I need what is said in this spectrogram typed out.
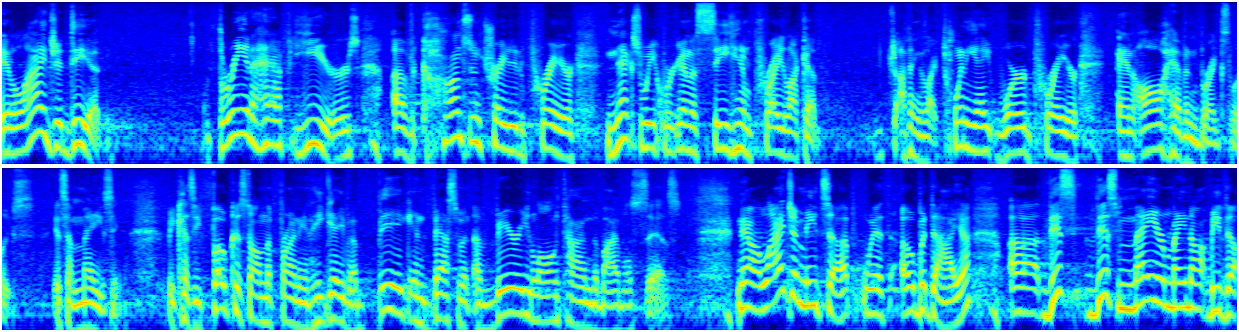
Elijah did three and a half years of concentrated prayer. Next week, we're going to see him pray like a I think it's like 28 word prayer, and all heaven breaks loose. It's amazing because he focused on the front end. He gave a big investment, a very long time, the Bible says. Now, Elijah meets up with Obadiah. Uh, this, this may or may not be the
